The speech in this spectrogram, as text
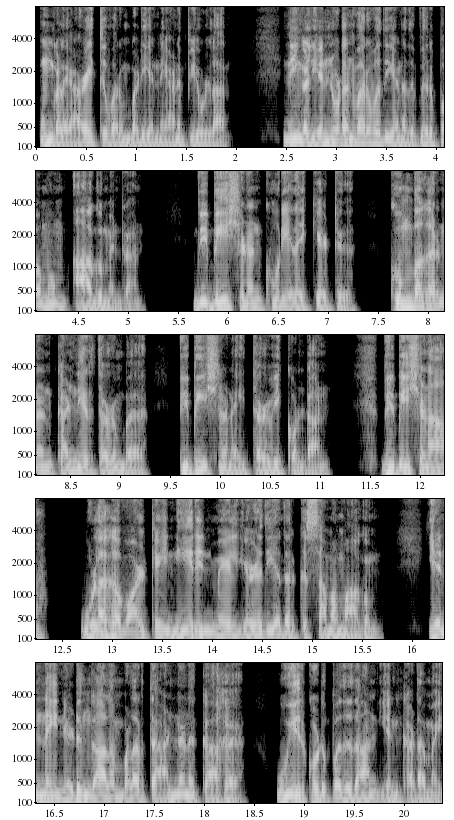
உங்களை அழைத்து வரும்படி என்னை அனுப்பியுள்ளார். நீங்கள் என்னுடன் வருவது எனது விருப்பமும் ஆகும் என்றான். விபீஷணன் கூறியதைக் கேட்டு கும்பகர்ணன் கண்ணீர் தழும்ப விபீஷணனை தழுவிக்கொண்டான். விபீஷணா உலக வாழ்க்கை நீரின் மேல் எழுதியதற்கு சமமாகும். என்னை நெடுங்காலம் வளர்த்த அண்ணனுக்காக உயிர் கொடுப்பதுதான் என் கடமை.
